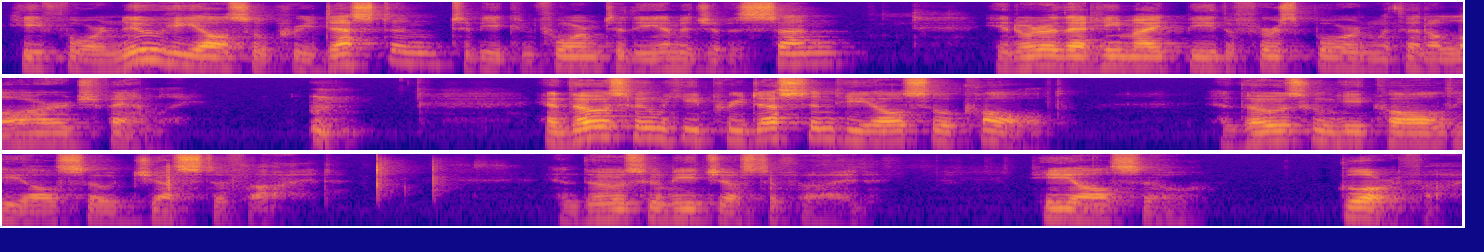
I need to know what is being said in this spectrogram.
he foreknew, he also predestined to be conformed to the image of his Son, in order that he might be the firstborn within a large family. and those whom he predestined, he also called. And those whom he called, he also justified. And those whom he justified, he also glorified.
